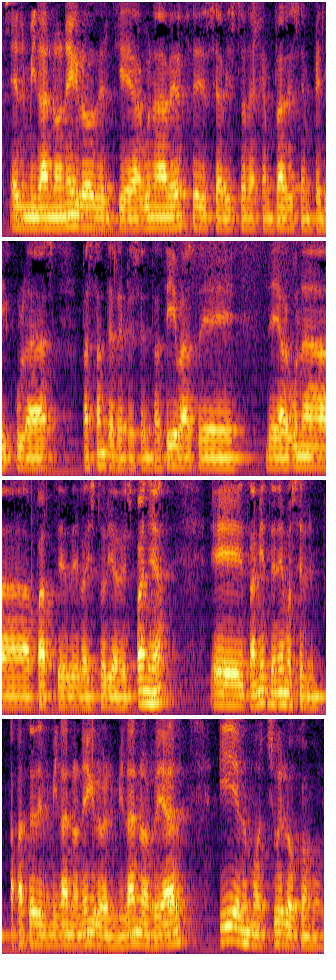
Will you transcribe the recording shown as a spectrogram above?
Sí. El milano negro, del que alguna vez eh, se ha visto en ejemplares en películas bastante representativas de, de alguna parte de la historia de España. Eh, también tenemos, el, aparte del milano negro, el milano real y el mochuelo común.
